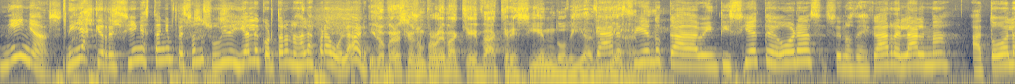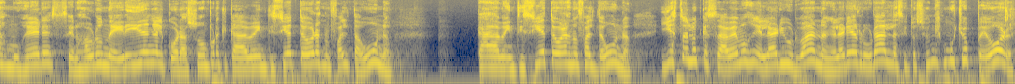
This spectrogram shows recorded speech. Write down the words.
Niñas, niñas que recién están empezando su vida y ya le cortaron las alas para volar. Y lo peor es que es un problema que va creciendo día a día. Cada, ¿no? siendo cada 27 horas se nos desgarra el alma a todas las mujeres, se nos abre una herida en el corazón porque cada 27 horas nos falta una. Cada 27 horas nos falta una. Y esto es lo que sabemos en el área urbana, en el área rural, la situación es mucho peor.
